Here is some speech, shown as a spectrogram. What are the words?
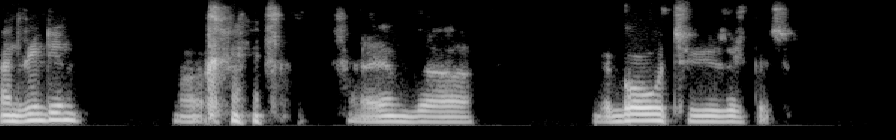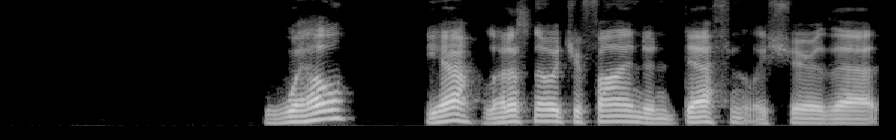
unwinding uh, and uh, go to user space. Well, yeah, let us know what you find and definitely share that.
